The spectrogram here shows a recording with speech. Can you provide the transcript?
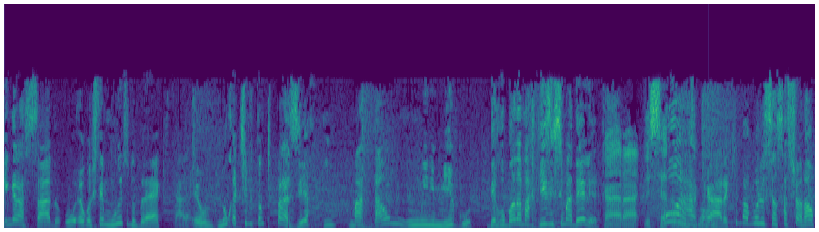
Engraçado, eu gostei muito do Black, cara. Eu nunca tive tanto prazer em matar um, um inimigo derrubando a marquise em cima dele. Caralho, isso Porra, muito bom. cara, que bagulho sensacional.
